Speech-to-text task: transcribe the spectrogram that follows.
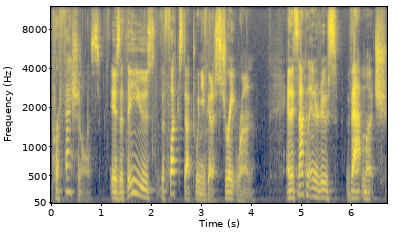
professionals is that they use the flex duct when you've got a straight run. And it's not going to introduce that much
